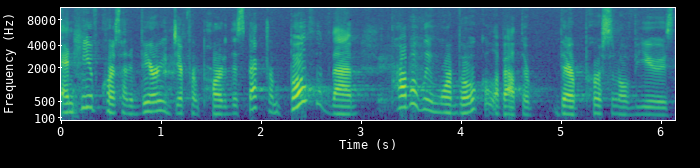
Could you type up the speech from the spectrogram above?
And he, of course, on a very different part of the spectrum. Both of them probably more vocal about their, their personal views.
